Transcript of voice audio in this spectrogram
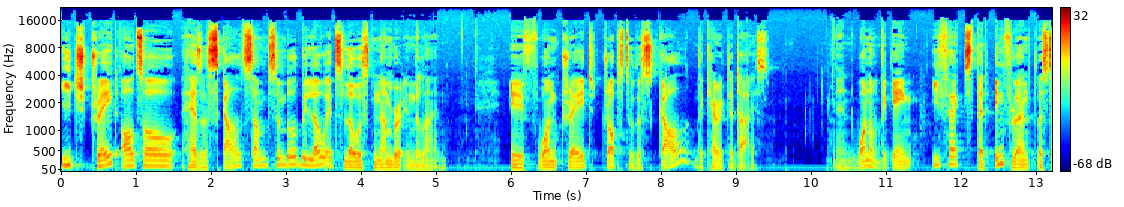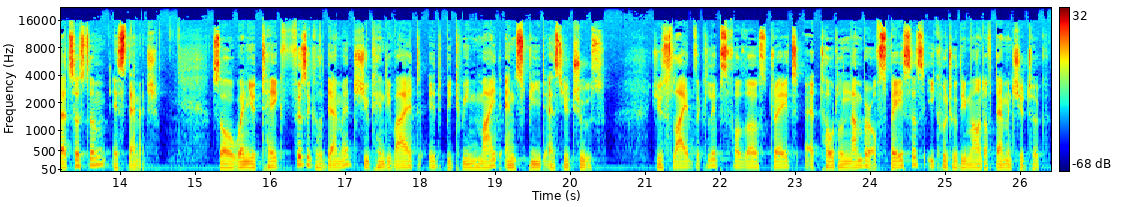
Each trade also has a skull sum symbol below its lowest number in the line. If one trade drops to the skull, the character dies. And one of the game effects that influence the stat system is damage. So when you take physical damage, you can divide it between might and speed as you choose. You slide the clips for those traits a total number of spaces equal to the amount of damage you took.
